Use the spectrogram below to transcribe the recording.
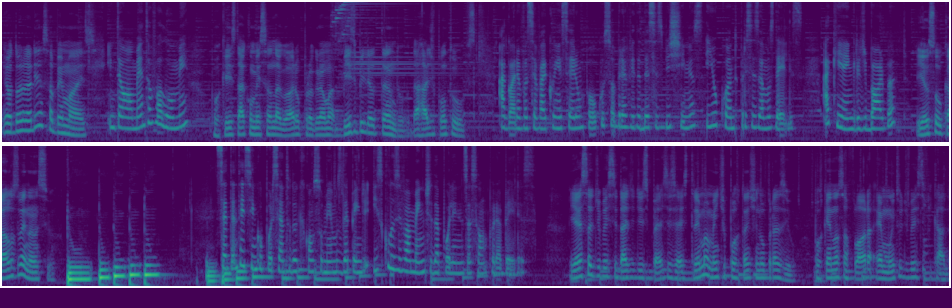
Eu adoraria saber mais. Então aumenta o volume. Porque está começando agora o programa Bisbilhotando, da Rádio.UFSC. Agora você vai conhecer um pouco sobre a vida desses bichinhos e o quanto precisamos deles. Aqui é Ingrid Borba. E eu sou o Carlos Venâncio. 75% do que consumimos depende exclusivamente da polinização por abelhas. E essa diversidade de espécies é extremamente importante no Brasil, porque nossa flora é muito diversificada.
